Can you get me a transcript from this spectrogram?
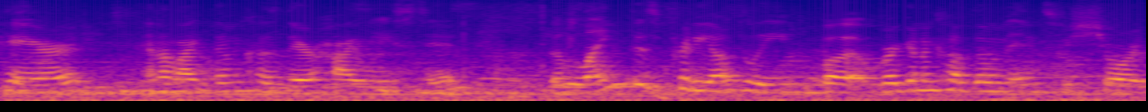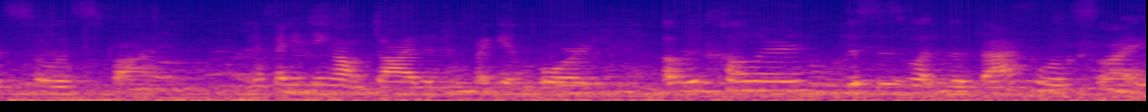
pair, and I like them because they're high-waisted. The length is pretty ugly, but we're gonna cut them into shorts, so it's fine. And if anything, I'll dye them if I get bored of the color. This is what the back looks like.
